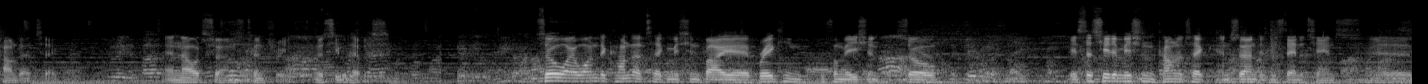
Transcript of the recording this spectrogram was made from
counterattack. And now it's Søren's turn 3. Let's see what happens. So I won the counterattack mission by uh, breaking the formation. So it's a shitty mission counterattack, and Søren didn't stand a chance. Uh,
